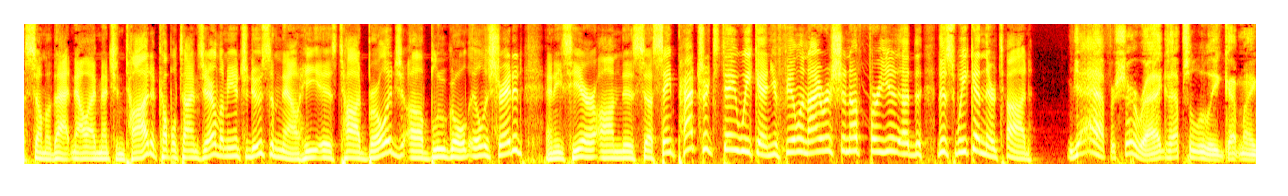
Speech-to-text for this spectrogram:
some of that. Now, I mentioned Todd a couple times there. Let me introduce him now. He is Todd Burlage of Blue Gold Illustrated, and he's here on this uh, St. Patrick's Day weekend. You feeling Irish enough for you uh, th- this weekend there, Todd? Yeah, for sure, Rags. Absolutely. Got my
